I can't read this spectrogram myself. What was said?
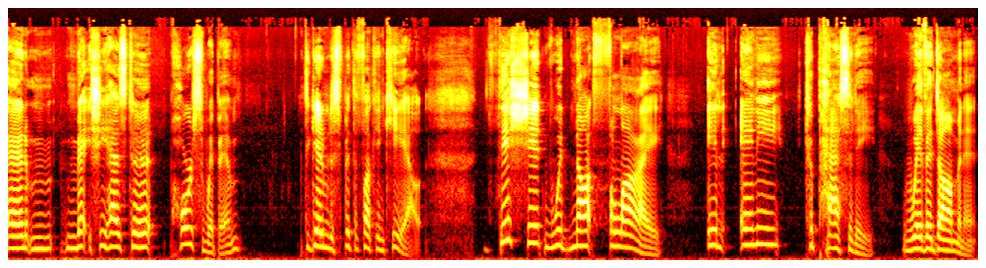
and she has to horsewhip him to get him to spit the fucking key out this shit would not fly in any capacity with a dominant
